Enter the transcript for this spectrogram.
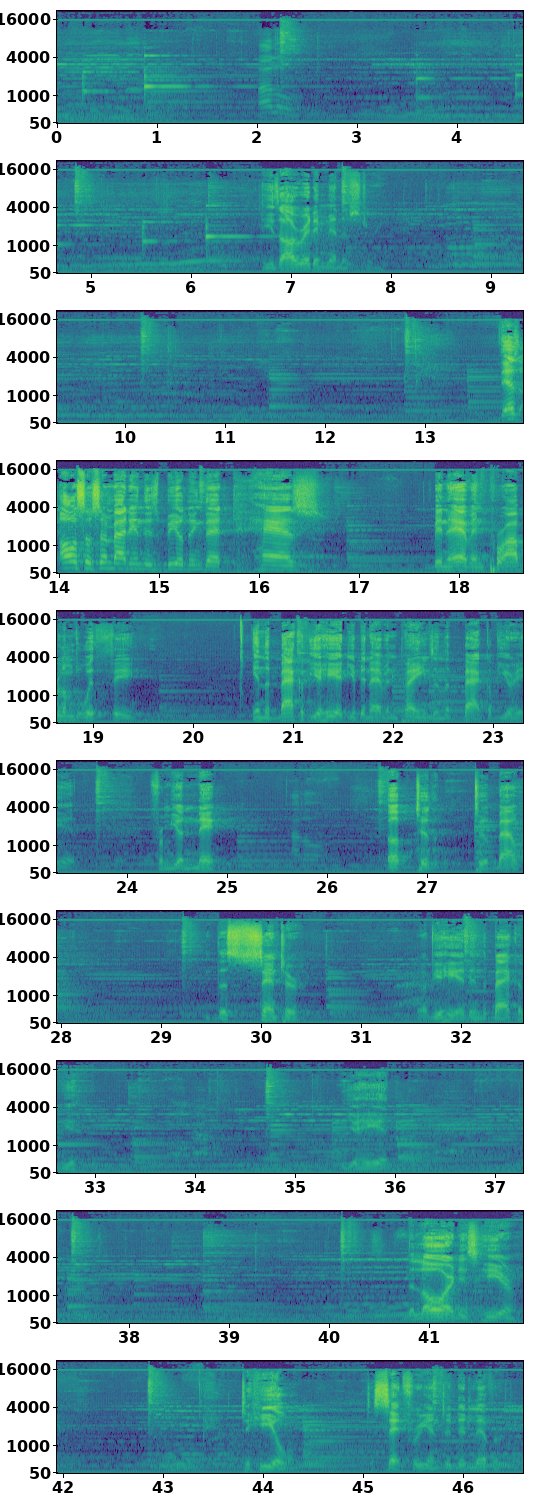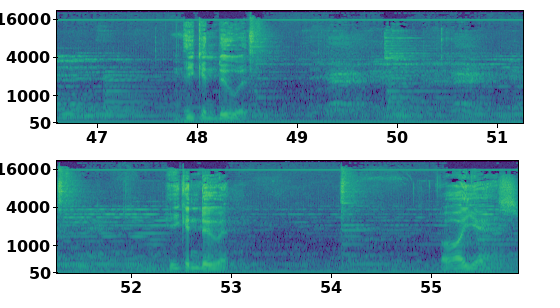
He's already ministering. There's also somebody in this building that has been having problems with the in the back of your head. You've been having pains in the back of your head from your neck up to to about the center of your head in the back of your your head. The Lord is here to heal, to set free, and to deliver. He can do it. He can do it. Oh, yes.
